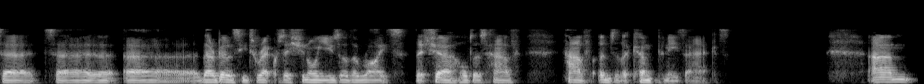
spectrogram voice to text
to, to uh, their ability to requisition or use other rights that shareholders have have under the Companies Act. Um,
